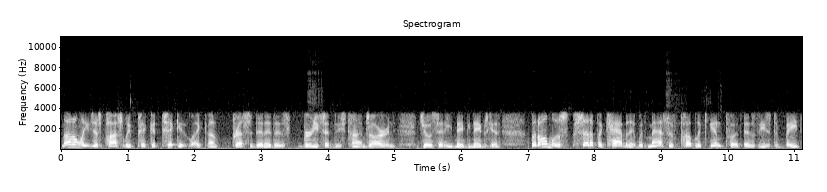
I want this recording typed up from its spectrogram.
not only just possibly pick a ticket like unprecedented as Bernie said these times are, and Joe said he maybe names again, but almost set up a cabinet with massive public input as these debates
